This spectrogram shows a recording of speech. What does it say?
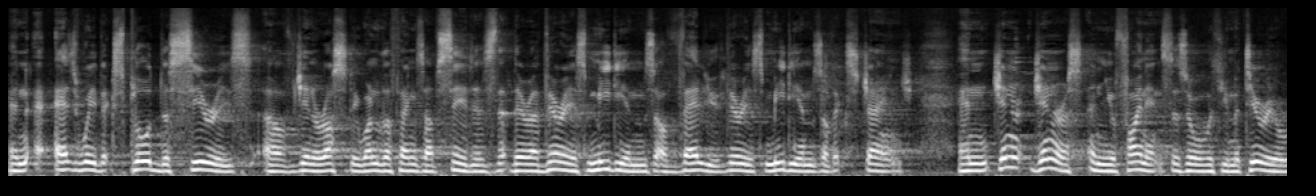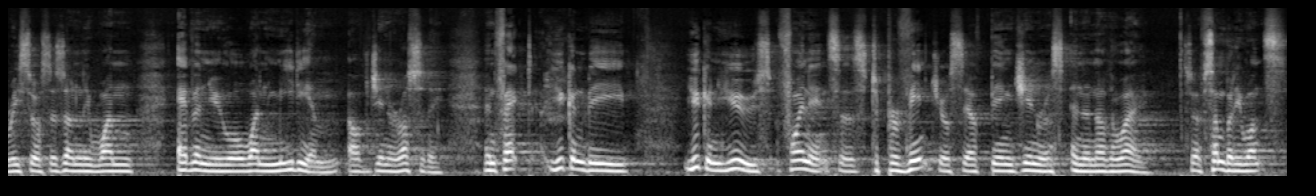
And as we've explored this series of generosity, one of the things I've said is that there are various mediums of value, various mediums of exchange. And gener- generous in your finances or with your material resources, only one avenue or one medium of generosity. In fact, you can be. You can use finances to prevent yourself being generous in another way. So, if somebody wants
